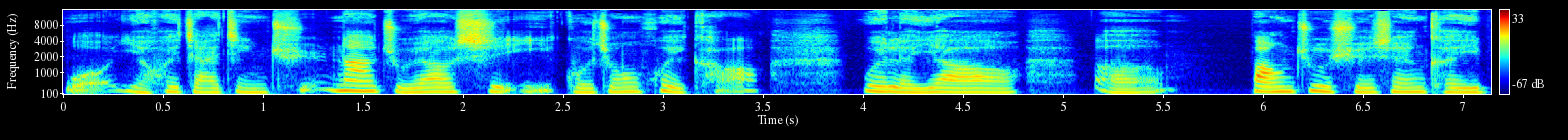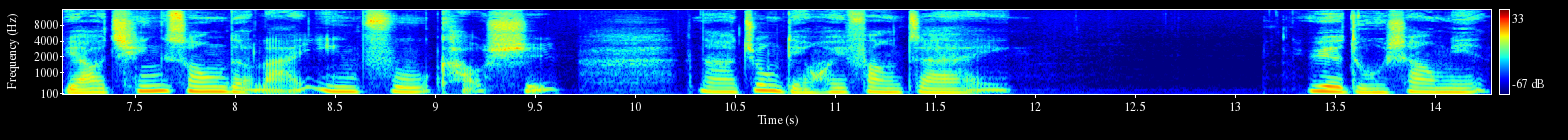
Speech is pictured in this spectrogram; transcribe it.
我也会加进去。那主要是以国中会考，为了要呃帮助学生可以比较轻松的来应付考试，那重点会放在阅读上面。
